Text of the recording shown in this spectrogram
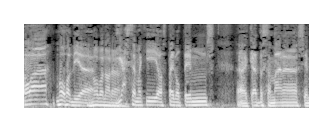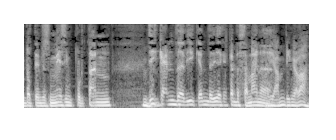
Hola, molt bon dia. I molt bona hora. Ja estem aquí a l'espai del temps. Eh, cap de setmana sempre el temps és més important. Mm -hmm. I què hem de dir, què hem de dir aquest cap de setmana? Aviam, vinga, va.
